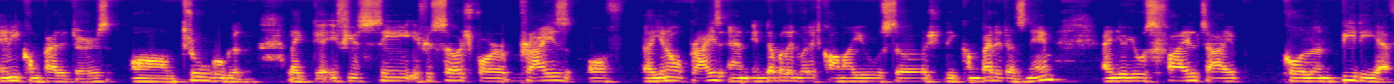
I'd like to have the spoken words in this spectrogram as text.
any competitors um, through google like if you see if you search for price of uh, you know price and in double inverted comma you search the competitor's name and you use file type colon pdf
